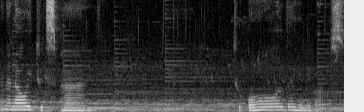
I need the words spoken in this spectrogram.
And allow it to expand to all the universe.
